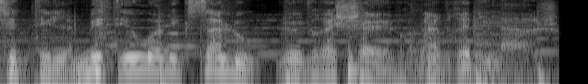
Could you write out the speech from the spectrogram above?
C'était la météo avec Saint-Loup, le vrai chèvre d'un vrai village.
